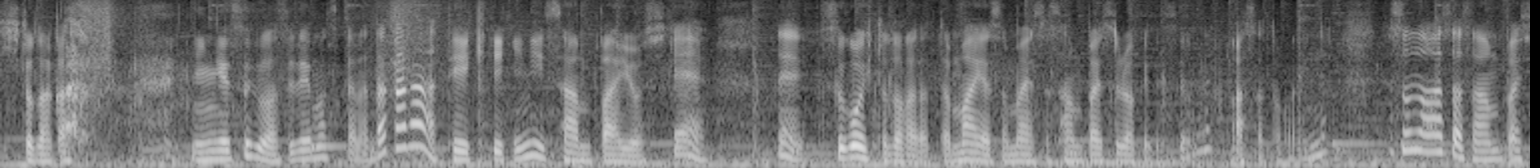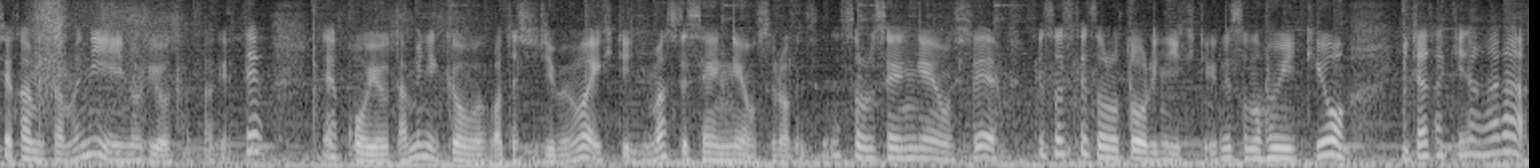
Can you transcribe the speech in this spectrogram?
人だから。人間すぐ忘れますから。だから定期的に参拝をしてね、すごい人とかだったら毎朝毎朝参拝するわけですよね。朝とかにね。その朝参拝して神様に祈りを捧げて、ね、こういうために今日は私自分は生きていきますって宣言をするわけですよね。その宣言をしてでそしてその通りに生きていく。その雰囲気をいただきながら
